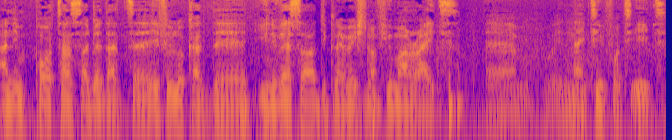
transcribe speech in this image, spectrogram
an important subject that uh, if you look at the Universal Declaration of Human Rights um, in 1948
